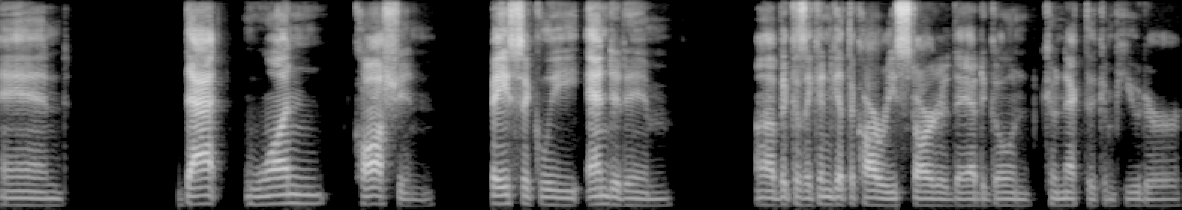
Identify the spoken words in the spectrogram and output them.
And that one caution basically ended him uh, because they couldn't get the car restarted. They had to go and connect the computer.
